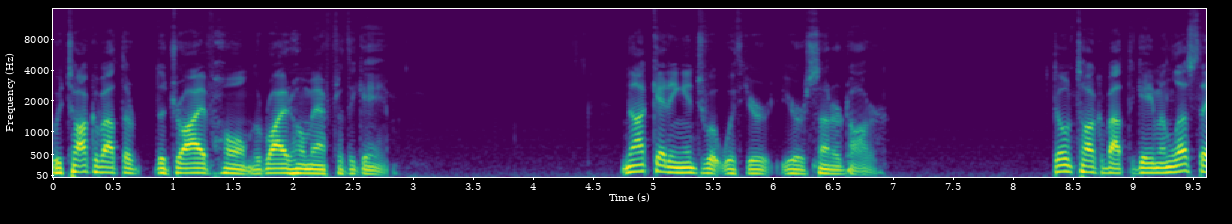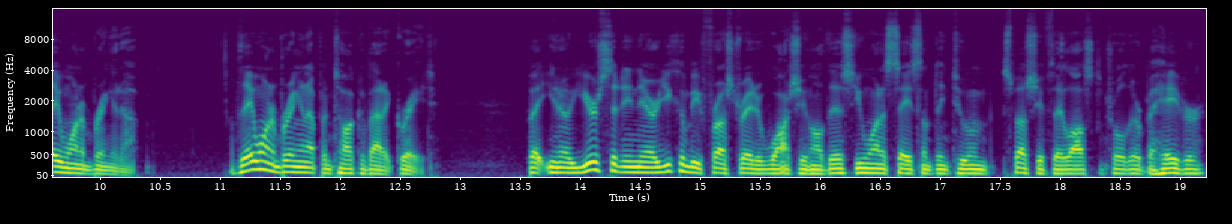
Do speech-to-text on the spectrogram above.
we talk about the, the drive home, the ride home after the game. Not getting into it with your, your son or daughter. Don't talk about the game unless they want to bring it up. If they want to bring it up and talk about it, great. But you know, you're sitting there, you can be frustrated watching all this. You want to say something to them, especially if they lost control of their behavior.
